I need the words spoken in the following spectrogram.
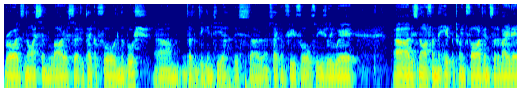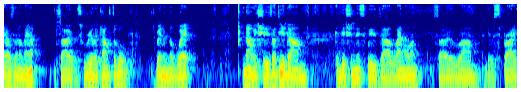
rides nice and low, so if you take a fall in the bush, um, it doesn't dig into you. This, so I've taken a few falls. I usually wear uh, this knife on the hip between five and sort of eight hours when I'm out. So it's really comfortable. It's been in the wet, no issues. I did um, condition this with uh, lanolin. So um, you get a spray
